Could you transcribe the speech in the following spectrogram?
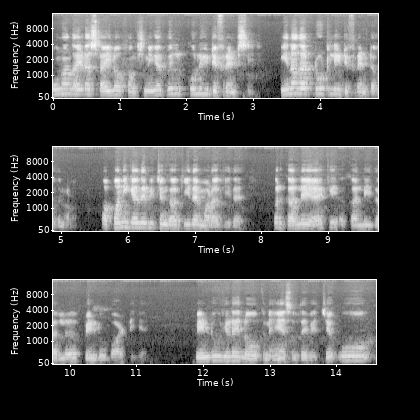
ਉਹਨਾਂ ਦਾ ਜਿਹੜਾ ਸਟਾਈਲ ਆਫ ਫੰਕਸ਼ਨਿੰਗ ਹੈ ਬਿਲਕੁਲ ਹੀ ਡਿਫਰੈਂਟ ਸੀ। ਇਹਨਾਂ ਦਾ ਟੋਟਲੀ ਡਿਫਰੈਂਟ ਹੈ ਉਹਦੇ ਨਾਲ। ਆਪਾਂ ਨਹੀਂ ਕਹਿੰਦੇ ਵੀ ਚੰਗਾ ਕਿਹਦਾ ਮਾੜਾ ਕਿਹਦਾ ਪਰ ਗੱਲ ਇਹ ਹੈ ਕਿ ਅਕਾਲੀ ਦਲ ਪਿੰਡੂ ਪਾਰਟੀ ਹੈ। ਪਿੰਡੂ ਜਿਹੜੇ ਲੋਕ ਨੇ ਅਸਲ ਦੇ ਵਿੱਚ, ਉਹ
